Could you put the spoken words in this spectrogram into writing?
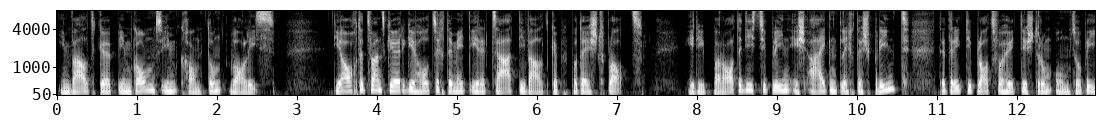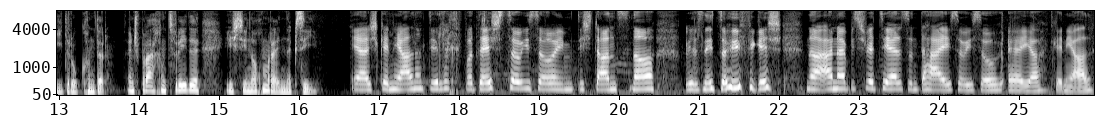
Im Weltcup im Goms im Kanton Wallis. Die 28-Jährige holt sich damit ihren 10. Weltcup-Podestplatz. Ihre Paradedisziplin ist eigentlich der Sprint. Der dritte Platz von heute ist darum umso beeindruckender. Entsprechend zufrieden ist sie nach dem Rennen. Gewesen. Ja, ist genial natürlich. Podest sowieso im Distanz noch, weil es nicht so häufig ist, noch auch noch etwas Spezielles und daheim sowieso äh, ja, genial.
